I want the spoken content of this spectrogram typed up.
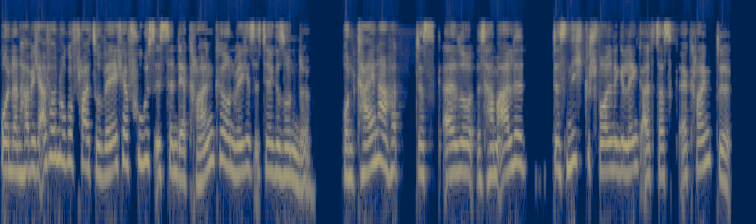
Und dann habe ich einfach nur gefragt, so welcher Fuß ist denn der Kranke und welches ist der Gesunde? Und keiner hat das, also es haben alle das nicht geschwollene Gelenk als das Erkrankte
